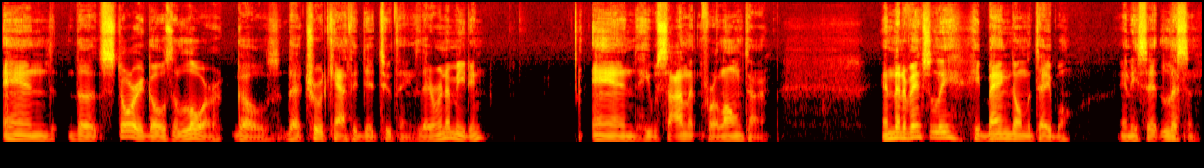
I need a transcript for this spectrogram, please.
And the story goes, the lore goes that Truett Cathy did two things. They were in a meeting And he was silent for a long time. And then eventually he banged on the table and he said, Listen,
